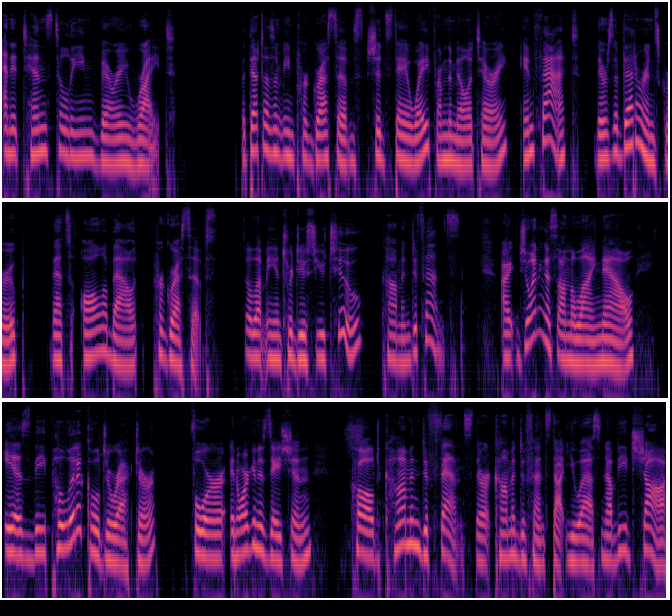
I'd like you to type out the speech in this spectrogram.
and it tends to lean very right. But that doesn't mean progressives should stay away from the military. In fact, there's a veterans group that's all about progressives. So let me introduce you to Common Defense. All right, joining us on the line now is the political director for an organization called Common Defense. They're at commondefense.us. Naveed Shah,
